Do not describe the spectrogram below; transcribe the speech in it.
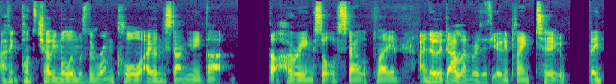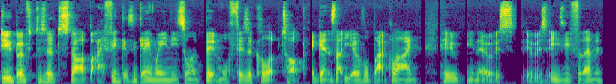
I think Ponticelli Mullin was the wrong call. I understand you need that that hurrying sort of style of play. And I know the dilemma is if you're only playing two, they do both deserve to start, but I think it's a game where you need someone a bit more physical up top against that Yeovil back line, who you know is it was easy for them. And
